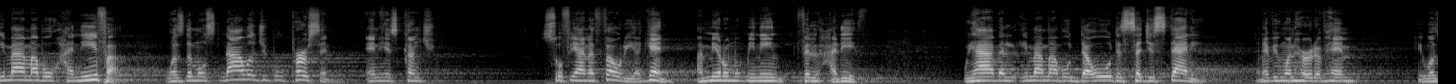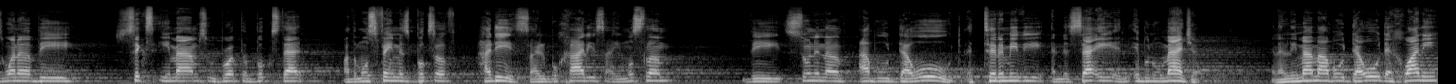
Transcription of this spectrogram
Imam Abu Hanifa was the most knowledgeable person in his country. Sufyan al-Thawri, again, Amir al-Mu'mineen fil hadith. We have Imam Abu Dawood al-Sajistani, and everyone heard of him. He was one of the six Imams who brought the books that are the most famous books of hadith, Sahih Bukhari, Sahih Muslim, the Sunan of Abu Dawood, At-Tirmidhi, and Nasa'i, and Ibn Majah. And Al-Imam Abu Dawood, Ikhwani,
